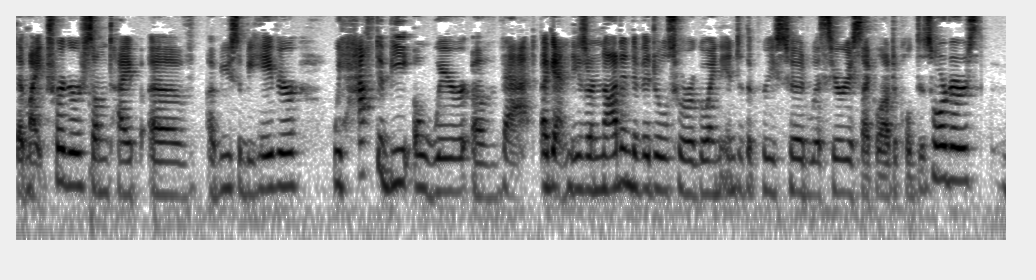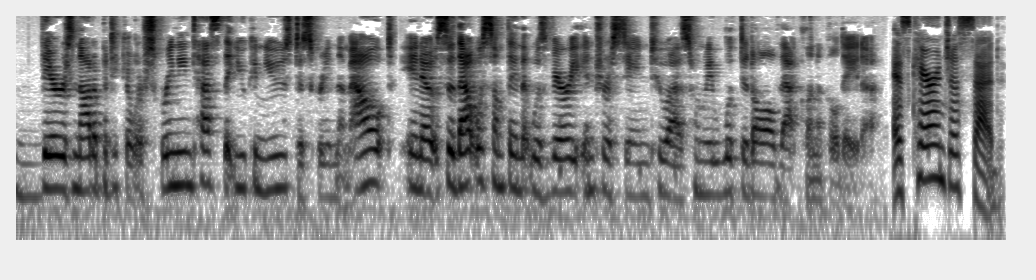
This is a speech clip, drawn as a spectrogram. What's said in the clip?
that might trigger some type of abusive behavior, we have to be aware of that. Again, these are not individuals who are going into the priesthood with serious psychological disorders. There's not a particular screening test that you can use to screen them out. You know, so that was something that was very interesting to us when we looked at all of that clinical data. As Karen just said,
